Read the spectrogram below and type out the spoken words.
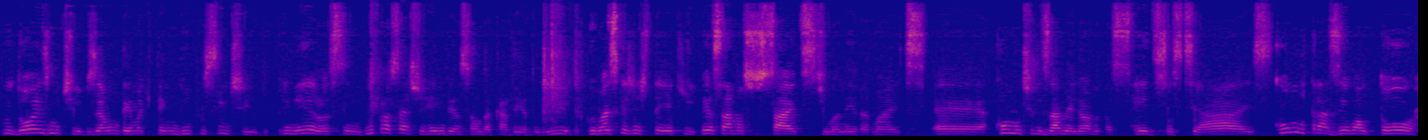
por dois motivos. É um tema que tem um duplo sentido. Primeiro, assim, no processo de reinvenção da cadeia do livro, por mais que a gente tenha que pensar nossos sites de maneira mais é, como utilizar melhor as redes sociais, como trazer o autor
